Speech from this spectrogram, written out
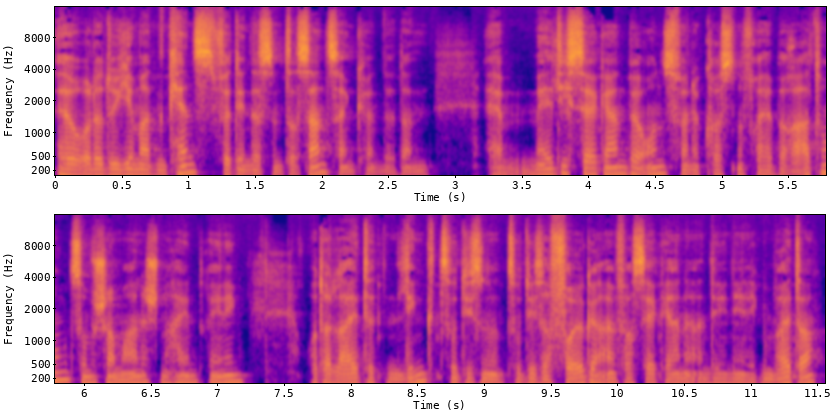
Äh, oder du jemanden kennst, für den das interessant sein könnte, dann ähm, melde dich sehr gern bei uns für eine kostenfreie Beratung zum schamanischen Heimtraining oder leitet einen Link zu, diesen, zu dieser Folge einfach sehr gerne an denjenigen weiter.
